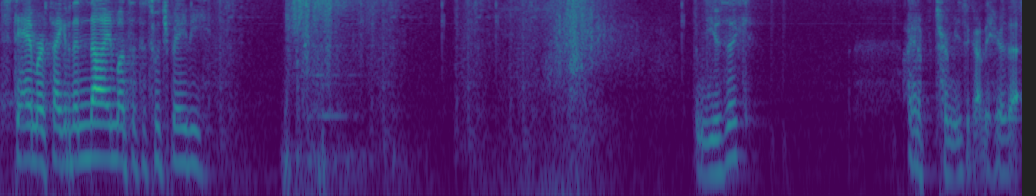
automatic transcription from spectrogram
Stammer, thank you for the nine months. It's a Switch baby. Music. I gotta turn music on to hear that.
